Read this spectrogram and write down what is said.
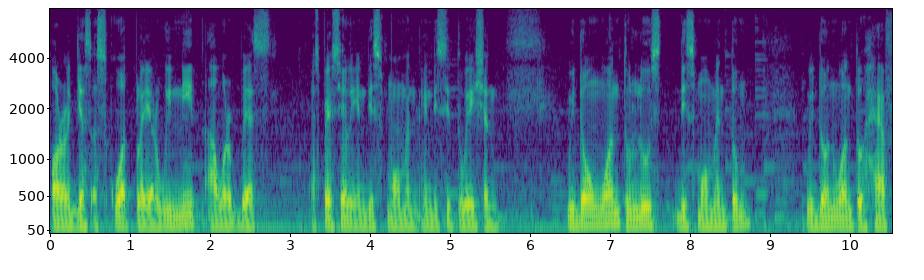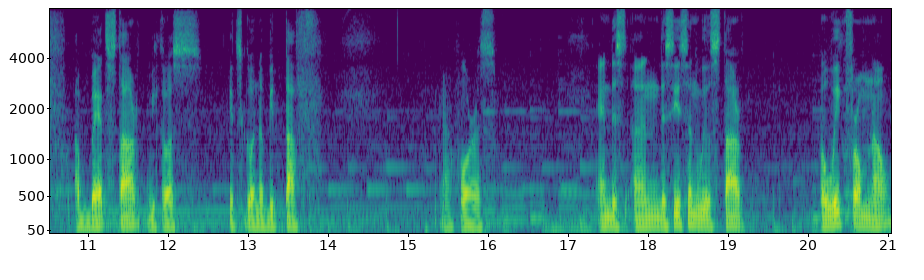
or just a squad player. We need our best especially in this moment in this situation. We don't want to lose this momentum. We don't want to have a bad start because it's gonna be tough yeah, for us and this and the season will start a week from now.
